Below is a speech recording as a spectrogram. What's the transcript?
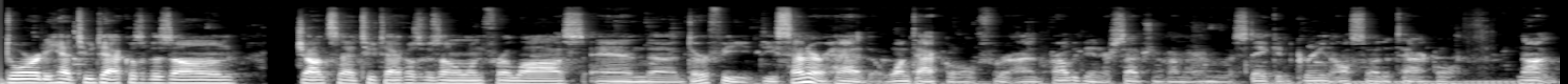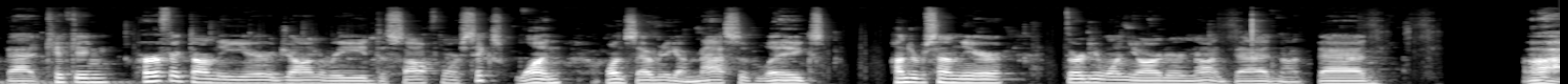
Doherty had two tackles of his own. Johnson had two tackles of his own, one for a loss, and uh, Durfee, the center, had one tackle for uh, probably the interception, if I'm not mistaken. Green also had a tackle. Not bad kicking. Perfect on the year. John Reed, the sophomore, 6'1", 170, got massive legs. 100% on the year. 31 yarder. Not bad, not bad. Uh,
